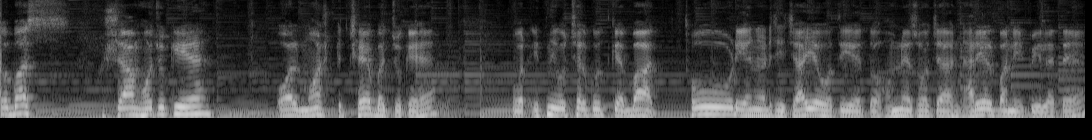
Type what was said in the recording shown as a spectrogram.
तो बस शाम हो चुकी है। ऑलमोस्ट छः बज चुके हैं और इतनी उछल कूद के बाद थोड़ी एनर्जी चाहिए होती है तो हमने सोचा नारियल पानी पी लेते हैं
